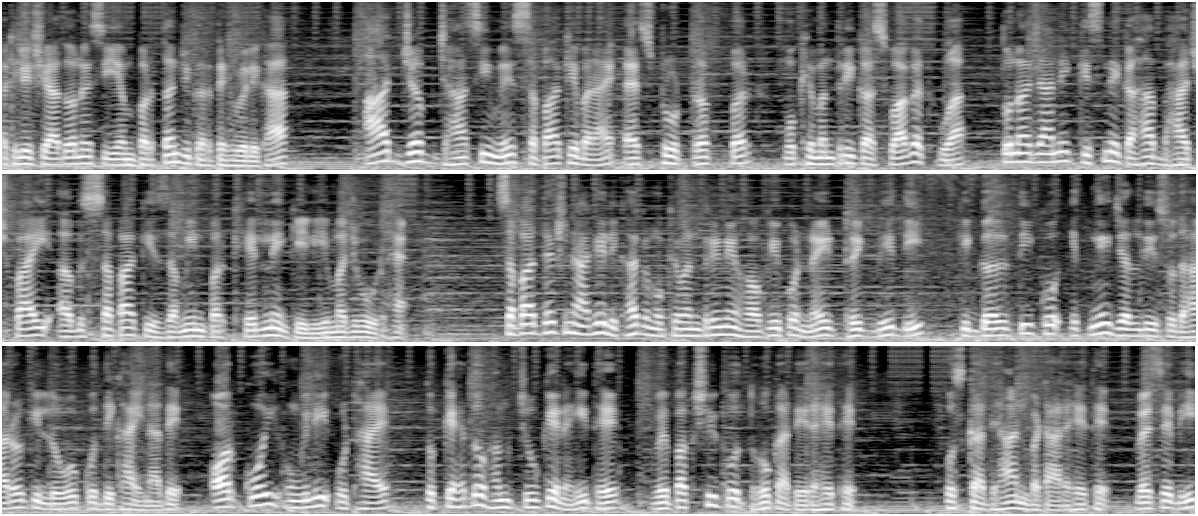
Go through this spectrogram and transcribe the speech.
अखिलेश यादव ने सीएम पर तंज करते हुए लिखा, आज जब झांसी में सपा के बनाए एस्ट्रो ट्रक पर मुख्यमंत्री का स्वागत हुआ तो न जाने किसने कहा भाजपाई अब सपा की ज़मीन पर खेलने के लिए मजबूर हैं। सपा अध्यक्ष ने आगे लिखा कि मुख्यमंत्री ने हॉकी को नई ट्रिक भी दी कि गलती को इतनी जल्दी सुधारो कि लोगों को दिखाई ना दे। और कोई उंगली उठाए तो कह दो हम चूके नहीं थे, विपक्षी को धोखा दे रहे थे। उसका ध्यान बटा रहे थे। वैसे भी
